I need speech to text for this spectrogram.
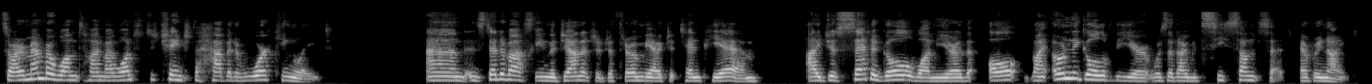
So I remember one time I wanted to change the habit of working late, and instead of asking the janitor to throw me out at 10 p.m., I just set a goal one year that all my only goal of the year was that I would see sunset every night.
